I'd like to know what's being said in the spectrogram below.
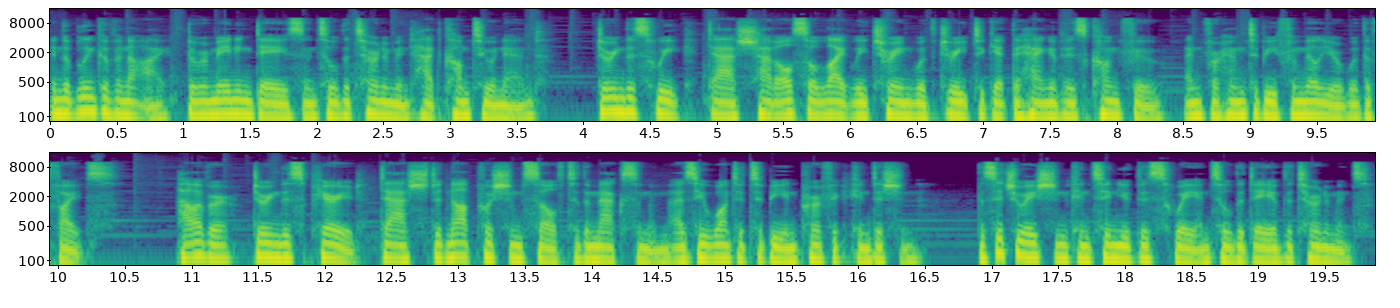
In the blink of an eye, the remaining days until the tournament had come to an end. During this week, Dash had also lightly trained with Dre to get the hang of his kung fu, and for him to be familiar with the fights. However, during this period, Dash did not push himself to the maximum as he wanted to be in perfect condition. The situation continued this way until the day of the tournament.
